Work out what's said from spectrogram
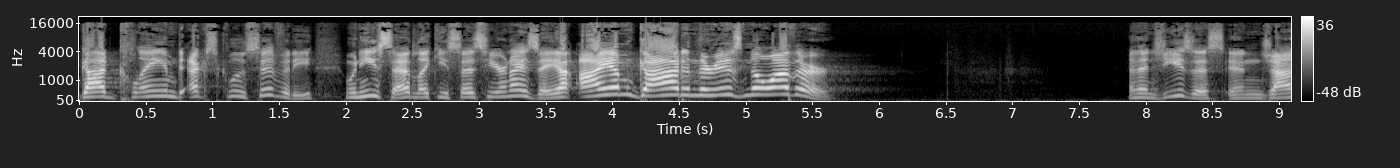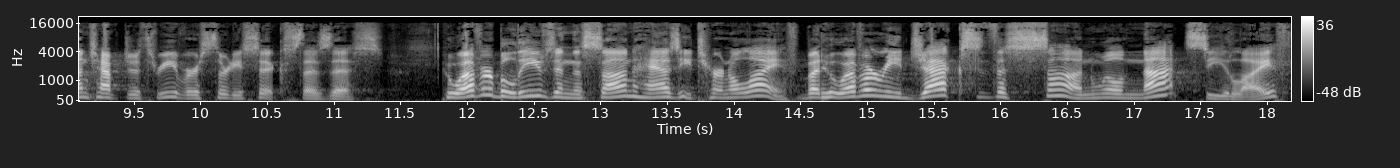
God claimed exclusivity when he said, like he says here in Isaiah, I am God and there is no other. And then Jesus in John chapter 3 verse 36 says this, Whoever believes in the Son has eternal life, but whoever rejects the Son will not see life,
